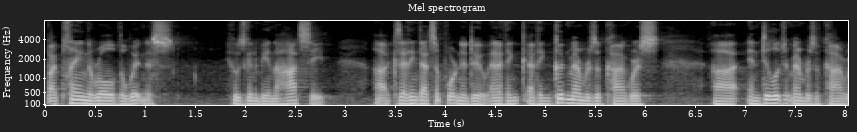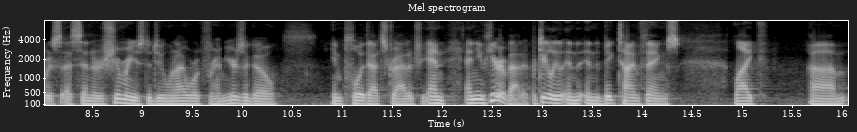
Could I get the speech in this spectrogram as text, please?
by playing the role of the witness who's going to be in the hot seat. Because uh, I think that's important to do. And I think, I think good members of Congress uh, and diligent members of Congress, as Senator Schumer used to do when I worked for him years ago, employ that strategy. And, and you hear about it, particularly in, in the big time things like um,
